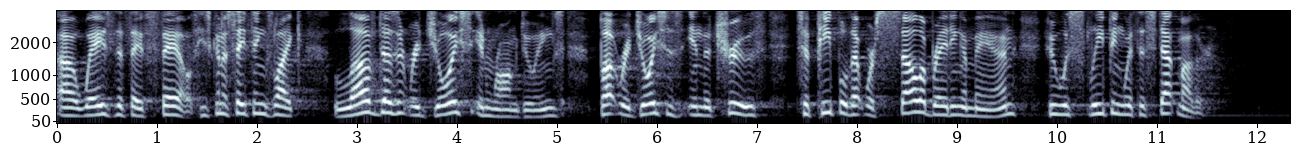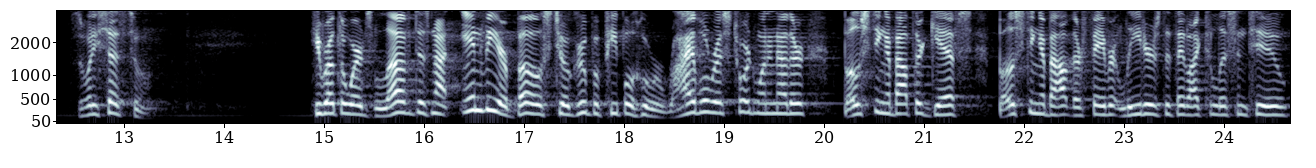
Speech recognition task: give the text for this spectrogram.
uh, ways that they've failed. He's going to say things like, Love doesn't rejoice in wrongdoings, but rejoices in the truth to people that were celebrating a man who was sleeping with his stepmother. This is what he says to them. He wrote the words, Love does not envy or boast to a group of people who are rivalrous toward one another, boasting about their gifts, boasting about their favorite leaders that they like to listen to.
